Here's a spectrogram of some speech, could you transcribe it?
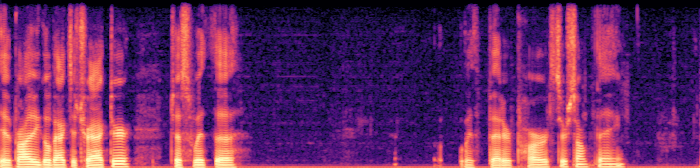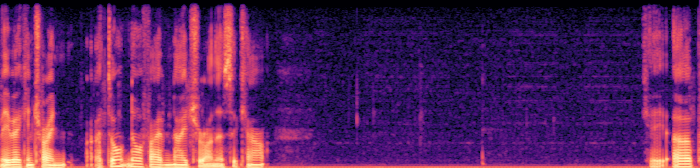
It'll probably go back to tractor, just with the with better parts or something. Maybe I can try. I don't know if I have Nitro on this account. Okay, up.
